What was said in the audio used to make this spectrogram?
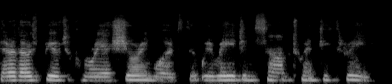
There are those beautiful, reassuring words that we read in Psalm 23.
